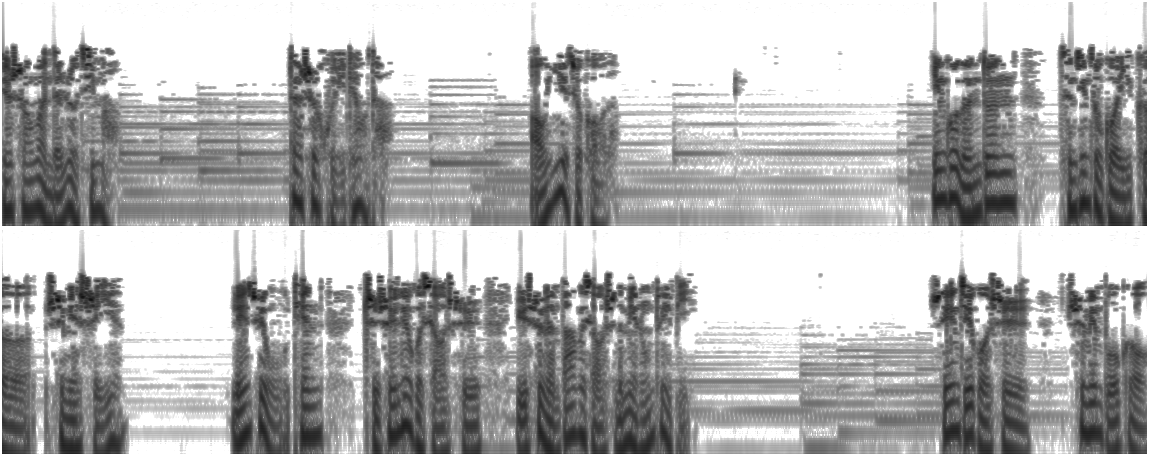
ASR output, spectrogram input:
千上万的热金码，但是毁掉它，熬夜就够了。英国伦敦曾经做过一个睡眠实验，连续五天。只睡六个小时与睡满八个小时的面容对比，实验结果是睡眠不够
